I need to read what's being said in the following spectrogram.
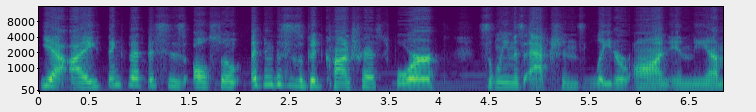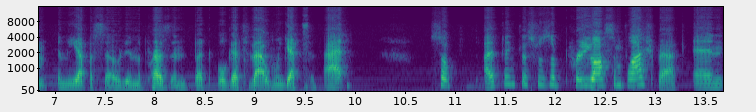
Yeah, I think that this is also I think this is a good contrast for Zelena's actions later on in the um in the episode in the present, but we'll get to that when we get to that. So I think this was a pretty awesome flashback and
